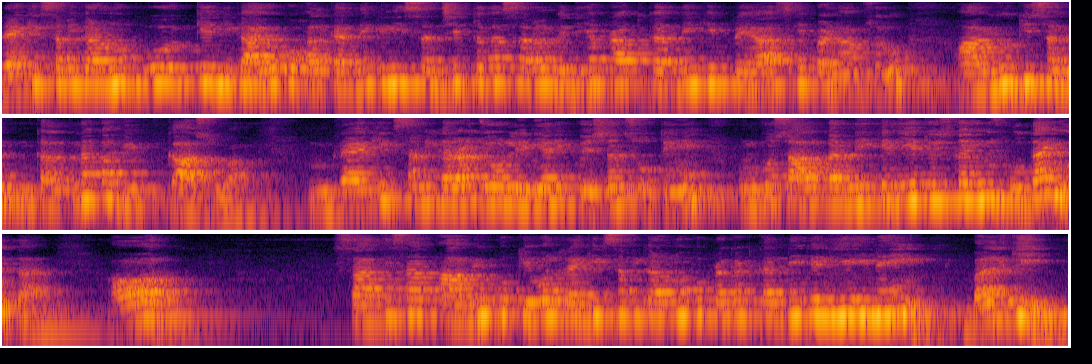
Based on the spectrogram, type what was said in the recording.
रैखिक समीकरणों को, के निकायों को हल करने के लिए संक्षिप्त तथा सरल विधियाँ प्राप्त करने के प्रयास के परिणाम स्वरूप आयु की संकल्पना का विकास हुआ। रैखिक समीकरण जो लीनियर इक्वेशंस होते हैं, उनको सॉल्व करने के लिए तो इसका यूज़ होता ही होता है। और साथ ही साथ आयु को केवल रैखिक समीकरणों को प्रकट करने के लिए ही नहीं, बल्कि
